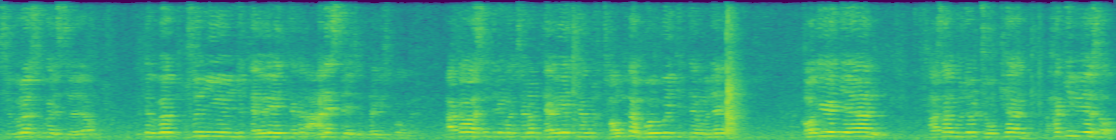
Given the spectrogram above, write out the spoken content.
지불할 수가 있어요. 근데 왜 무슨 이유인지 대외 혜택은 안 했어요 지금 120억을. 아까 말씀드린 것처럼 대외 혜택으로 전부 다 몰고 있기 때문에 거기에 대한 자산 구조를 좋게 하- 하기 위해서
